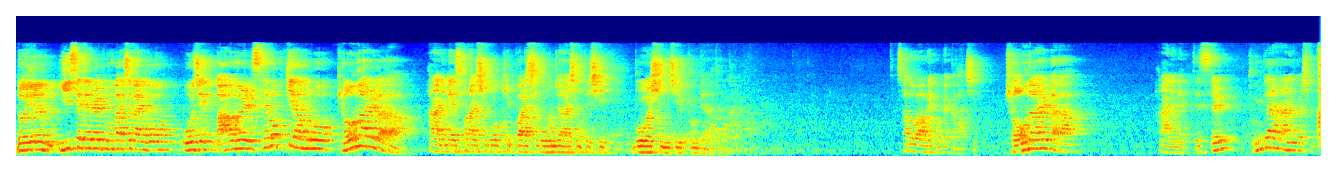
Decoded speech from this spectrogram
너희는 이 세대를 본받지 말고 오직 마음을 새롭게 함으로 변화를 받아 하나님의 선하시고 기뻐하시고 온전하신 뜻이 무엇인지 하라. 사도 바울의 고백과 같이 변화를 받아 하나님의 뜻을 분별하라는 것입니다.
